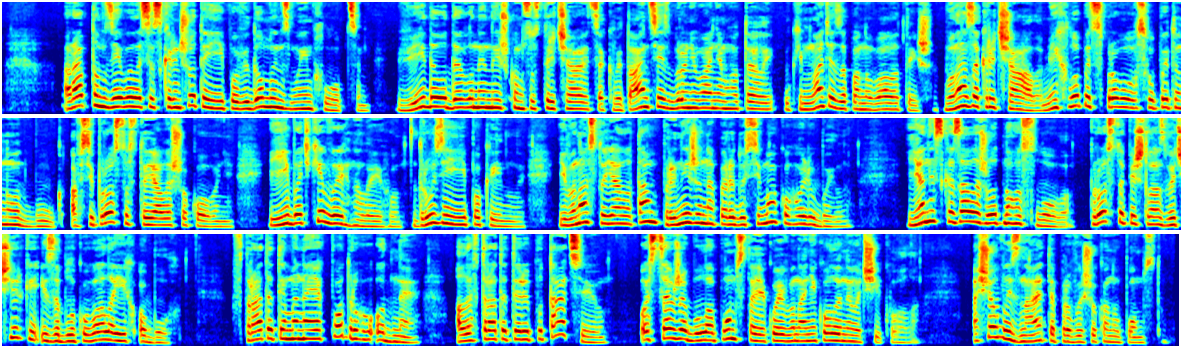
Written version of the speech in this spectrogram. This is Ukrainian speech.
Раптом з'явилися скріншоти її повідомлень з моїм хлопцем. Відео, де вони нишком зустрічаються, квитанції з бронюванням готелей. У кімнаті запанувала тиша. Вона закричала. Мій хлопець спробував схопити ноутбук, а всі просто стояли шоковані. Її батьки вигнали його, друзі її покинули, і вона стояла там, принижена перед усіма, кого любила. Я не сказала жодного слова, просто пішла з вечірки і заблокувала їх обох. Втратити мене як подругу одне, але втратити репутацію ось це вже була помста, якої вона ніколи не очікувала. А що ви знаєте про вишукану помсту?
